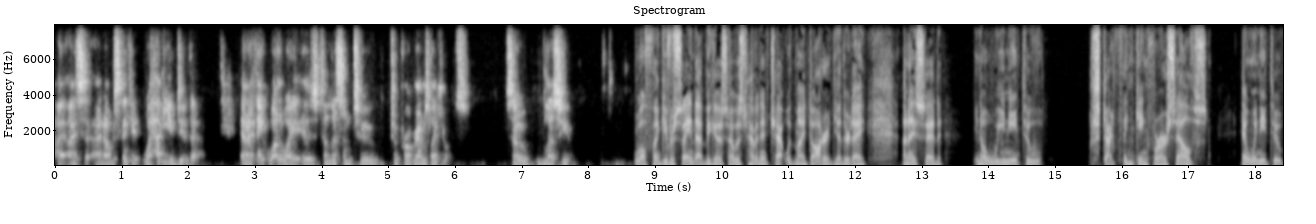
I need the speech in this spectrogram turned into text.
I, I said, and I was thinking, well, how do you do that? And I think one way is to listen to to programs like yours. So bless you. Well, thank you for saying that because I was having a chat with my daughter the other day, and I said, you know, we need to start thinking for ourselves, and we need to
